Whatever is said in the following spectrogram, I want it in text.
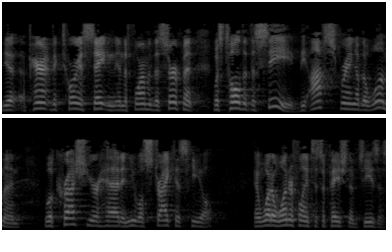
the apparent victorious Satan in the form of the serpent, was told that the seed, the offspring of the woman, will crush your head and you will strike his heel. And what a wonderful anticipation of Jesus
